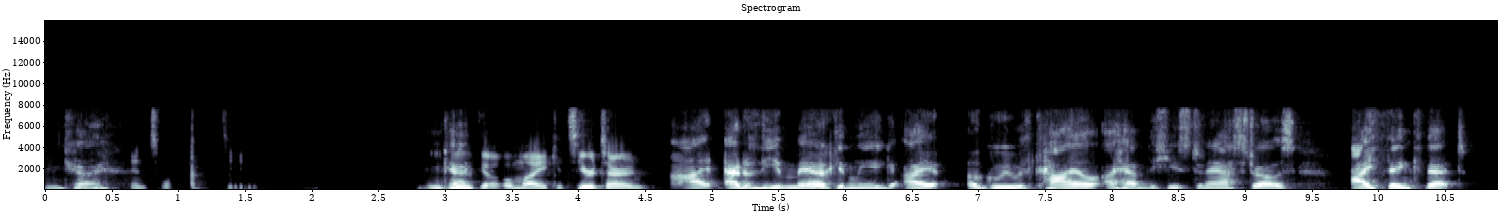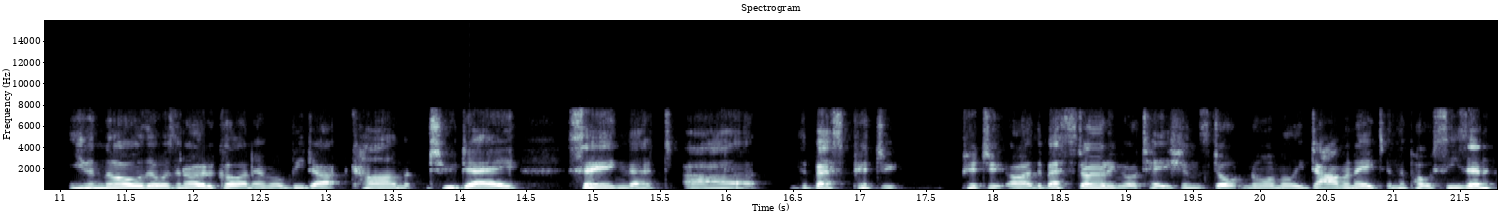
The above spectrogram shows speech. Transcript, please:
Okay. in 2019. Okay. You go, Mike. It's your turn. I, out of the American League, I agree with Kyle. I have the Houston Astros. I think that even though there was an article on MLB.com today saying that uh, the best pitching, pitching, uh, the best starting rotations don't normally dominate in the postseason,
